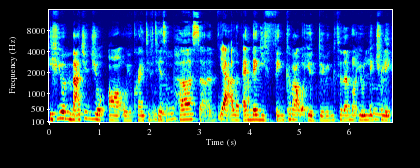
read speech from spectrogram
if you imagined your art or your creativity as a Mhm. person Yeah, I love that. and then you think about what you're doing to them like you're literally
